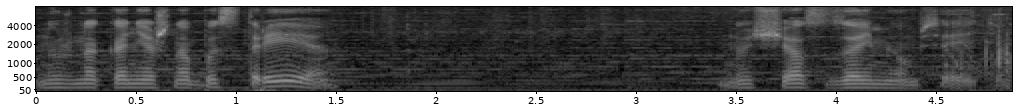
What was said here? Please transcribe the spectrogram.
Нужно, конечно, быстрее. Но сейчас займемся этим.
